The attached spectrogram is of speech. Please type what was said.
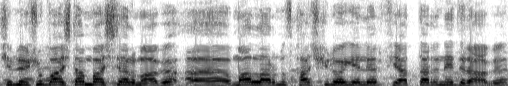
şimdi şu baştan başlayalım abi. Eee, mallarımız kaç kilo gelir? Fiyatları nedir abi?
